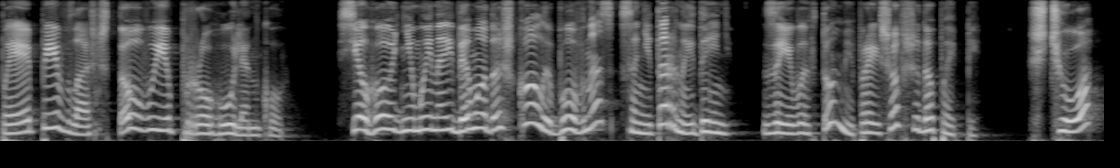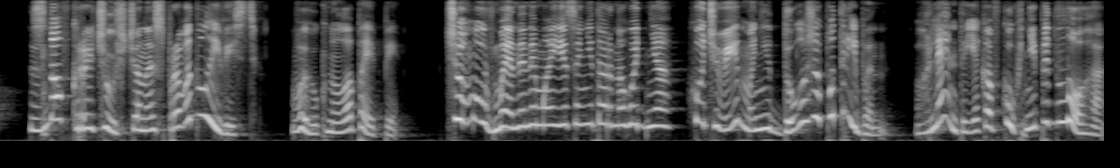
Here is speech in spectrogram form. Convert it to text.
Пепі влаштовує прогулянку. Сьогодні ми не йдемо до школи, бо в нас санітарний день, заявив Томмі, прийшовши до Пеппі. Що? Знов кричу, що несправедливість. вигукнула Пеппі. Чому в мене немає санітарного дня? Хоч він мені дуже потрібен. Гляньте, яка в кухні підлога.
